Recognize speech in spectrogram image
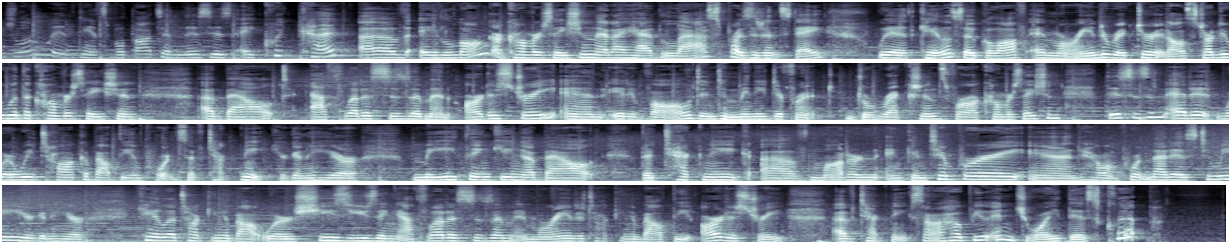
Angela with Danceable Thoughts, and this is a quick cut of a longer conversation that I had last President's Day with Kayla Sokoloff and Miranda Richter. It all started with a conversation about athleticism and artistry, and it evolved into many different directions for our conversation. This is an edit where we talk about the importance of technique. You're going to hear me thinking about the technique of modern and contemporary and how important that is to me. You're going to hear Kayla talking about where she's using athleticism and Miranda talking about the artistry of technique. So I hope you enjoy this clip.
